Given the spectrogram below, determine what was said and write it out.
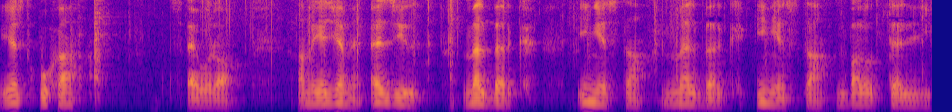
Jest pucha z euro. A my jedziemy. Ezil, Melberg, Iniesta, Melberg, Iniesta, Balotelli,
